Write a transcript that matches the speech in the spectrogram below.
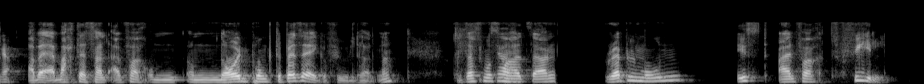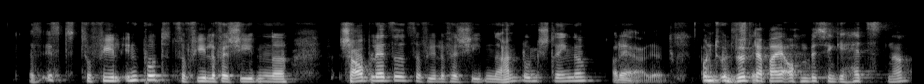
Ja. Aber er macht das halt einfach um, um neun Punkte besser gefühlt hat, ne? Und das muss ja. man halt sagen, Rebel Moon ist einfach zu viel. Es ist zu viel Input, zu viele verschiedene Schauplätze, zu viele verschiedene Handlungsstränge. Oder, äh, und, und wirkt dabei auch ein bisschen gehetzt, ne?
